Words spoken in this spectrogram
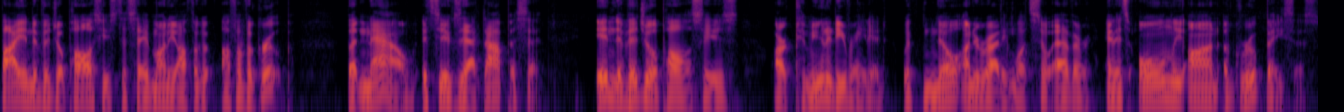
buy individual policies to save money off of, off of a group. But now it's the exact opposite. Individual policies are community rated with no underwriting whatsoever, and it's only on a group basis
